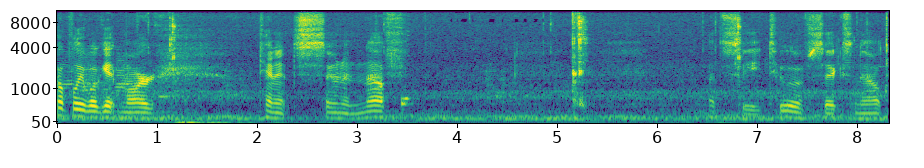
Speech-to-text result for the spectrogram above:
Hopefully we'll get more tenants soon enough. Let's see, two of six, nope.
